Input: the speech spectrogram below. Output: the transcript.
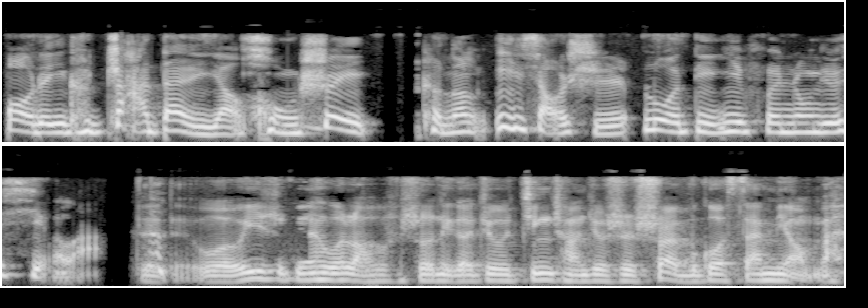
抱着一颗炸弹一样，哄睡。可能一小时落地一分钟就醒了。对对，我一直跟我老婆说，那个就经常就是帅不过三秒嘛。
